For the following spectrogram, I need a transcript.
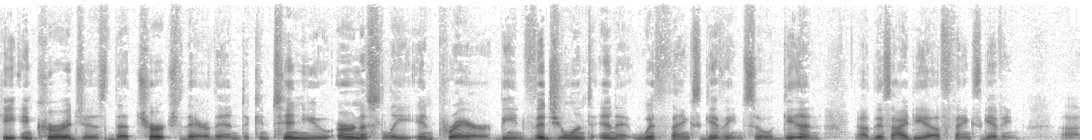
he encourages the church there then to continue earnestly in prayer, being vigilant in it with thanksgiving. So, again, uh, this idea of thanksgiving. Uh,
